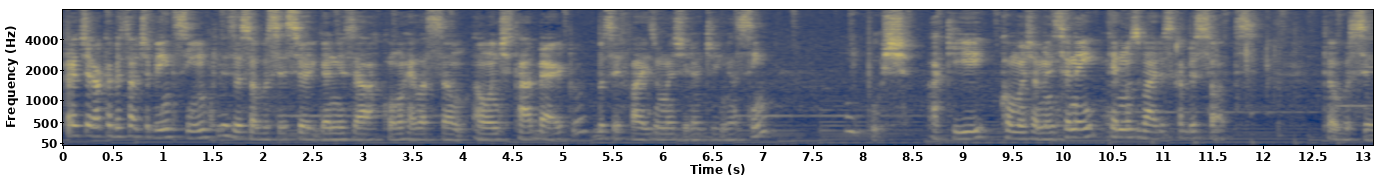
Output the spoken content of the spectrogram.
Para tirar o cabeçote é bem simples, é só você se organizar com relação aonde está aberto. Você faz uma giradinha assim e puxa. Aqui, como eu já mencionei, temos vários cabeçotes. Então você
